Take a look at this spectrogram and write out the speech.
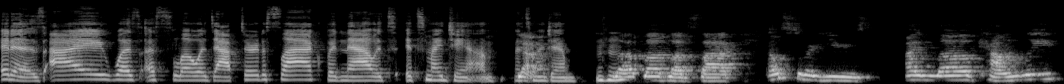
It is. I was a slow adapter to Slack, but now it's it's my jam. It's yeah. my jam. Mm-hmm. Love, love, love Slack. Else do I use? I love Calendly.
